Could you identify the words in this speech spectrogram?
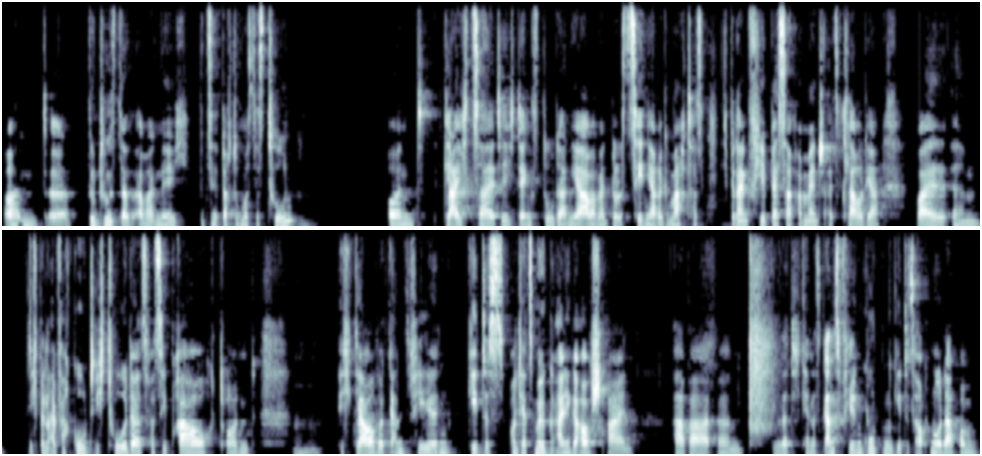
Und äh, du tust das aber nicht. Doch, du musst es tun. Und gleichzeitig denkst du dann, ja, aber wenn du das zehn Jahre gemacht hast, ich bin ein viel besserer Mensch als Claudia, weil ähm, ich bin einfach gut. Ich tue das, was sie braucht und mhm ich glaube, ganz vielen geht es, und jetzt mögen einige aufschreien, aber ähm, wie gesagt, ich kenne es ganz vielen Guten, geht es auch nur darum,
